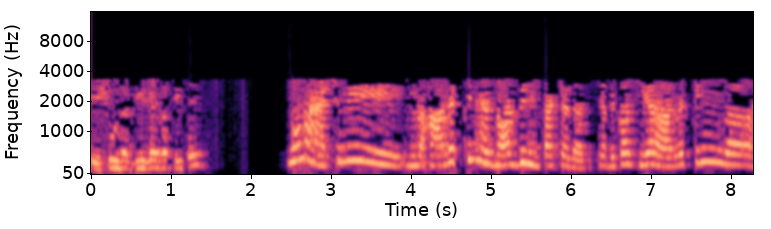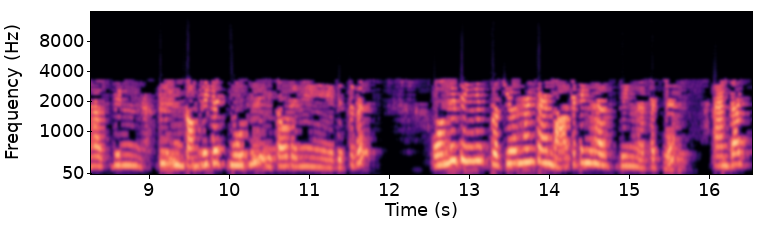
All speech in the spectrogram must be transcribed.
issues that these guys are facing? No, no. actually, harvesting has not been impacted because here harvesting has been completed smoothly without any disturbance. Only thing is procurement and marketing has been affected, and that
